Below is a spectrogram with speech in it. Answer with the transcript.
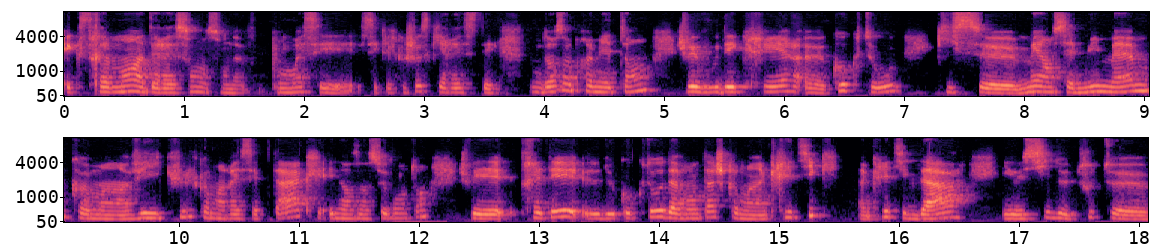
extrêmement intéressant dans son œuvre. Pour moi, c'est quelque chose qui est resté. dans un premier temps, je vais vous décrire euh, Cocteau qui se met en scène lui-même comme un véhicule, comme un réceptacle. Et dans un second temps, je vais traiter de Cocteau davantage comme un critique, un critique d'art et aussi de, toute, euh,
